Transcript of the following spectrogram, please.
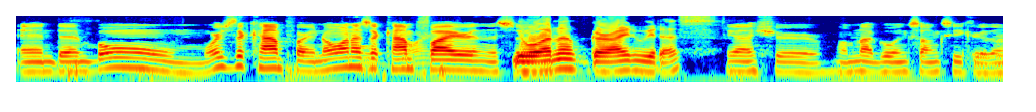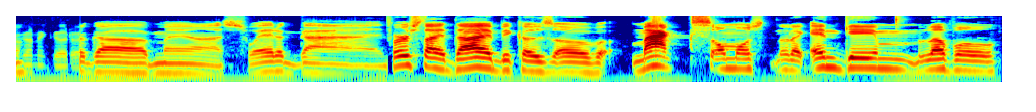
And then boom, where's the campfire? No one has Oh, a campfire in this You server. wanna grind with us? Yeah, sure. I'm not going Song Seeker We're though. gonna go to to. God, man, I swear to God. First, I died because of max, almost like end game level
